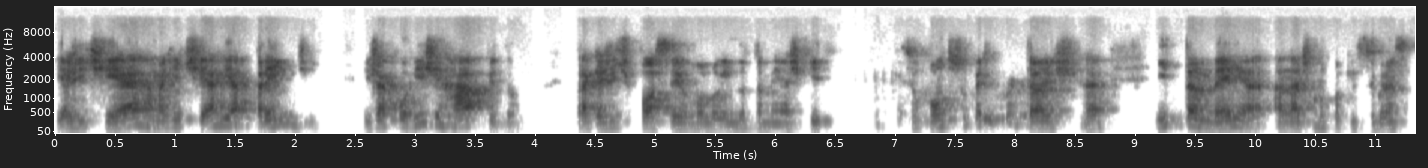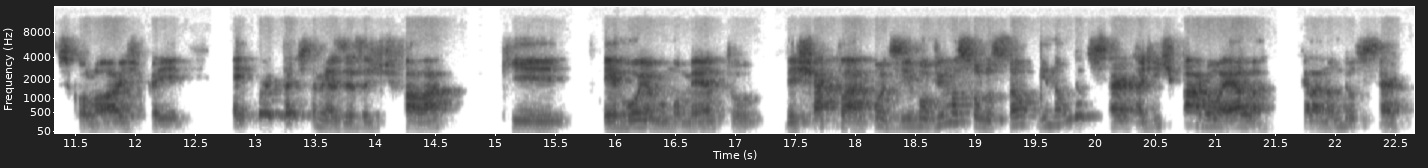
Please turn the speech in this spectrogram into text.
e a gente erra, mas a gente erra e aprende e já corrige rápido para que a gente possa ir evoluindo também. Acho que esse é um ponto super importante, né? E também a, a Nath um pouquinho de segurança psicológica e é importante também às vezes a gente falar que errou em algum momento, deixar claro, pô, desenvolvi uma solução e não deu certo, a gente parou ela, ela não deu certo.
